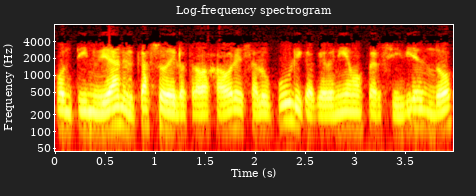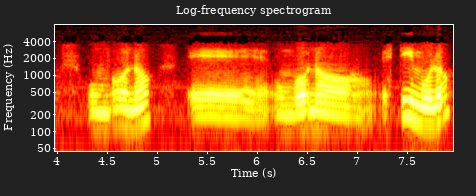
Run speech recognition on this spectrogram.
continuidad en el caso de los trabajadores de salud pública que veníamos percibiendo un bono, eh, un bono estímulo,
